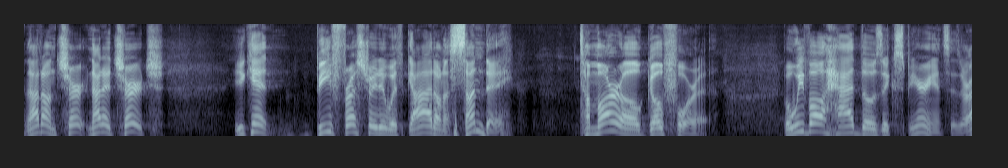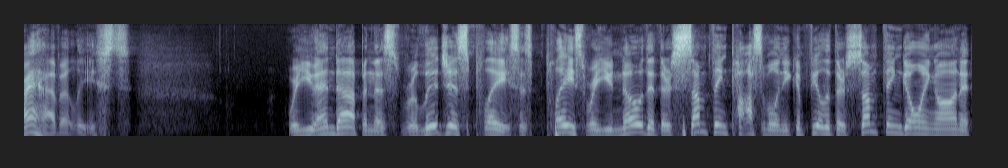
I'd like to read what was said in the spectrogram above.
Not on church, not at church. You can't be frustrated with God on a Sunday. Tomorrow, go for it. But we've all had those experiences, or I have at least, where you end up in this religious place, this place where you know that there's something possible and you can feel that there's something going on and,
